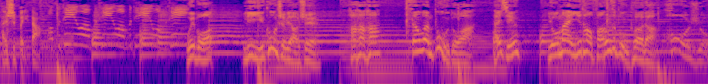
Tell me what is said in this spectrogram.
还是北大。我不听，我不听，我不听，我不听。微博李故事表示，哈哈哈，三万不多啊，还行，有卖一套房子补课的。嚯哟！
